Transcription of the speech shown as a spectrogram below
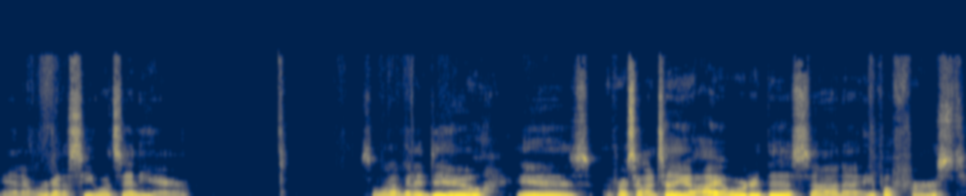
And we're going to see what's in here. So what I'm going to do is, first I'm going to tell you, I ordered this on uh, April 1st.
